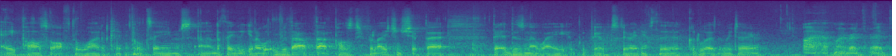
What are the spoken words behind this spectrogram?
a part of the wider clinical teams. And I think, you know, without that positive relationship there, there's no way we'd be able to do any of the good work that we do. I have my red thread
